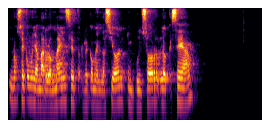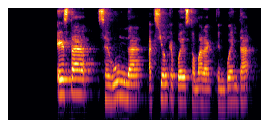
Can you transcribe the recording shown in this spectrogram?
no sé cómo llamarlo, mindset, recomendación, impulsor, lo que sea, esta segunda acción que puedes tomar en cuenta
